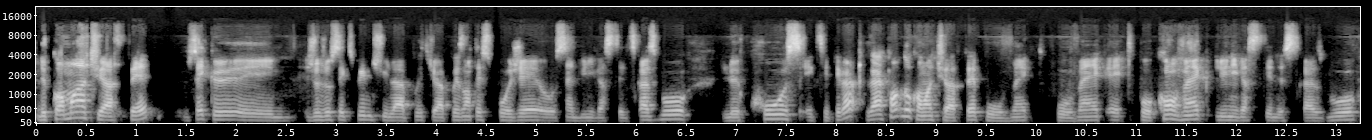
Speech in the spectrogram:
de comment tu as fait. Je sais que Jojo s'exprime, tu, tu as présenté ce projet au sein de l'Université de Strasbourg le course, etc. Raconte-nous comment tu as fait pour, vaincre, pour, vaincre, pour convaincre l'Université de Strasbourg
